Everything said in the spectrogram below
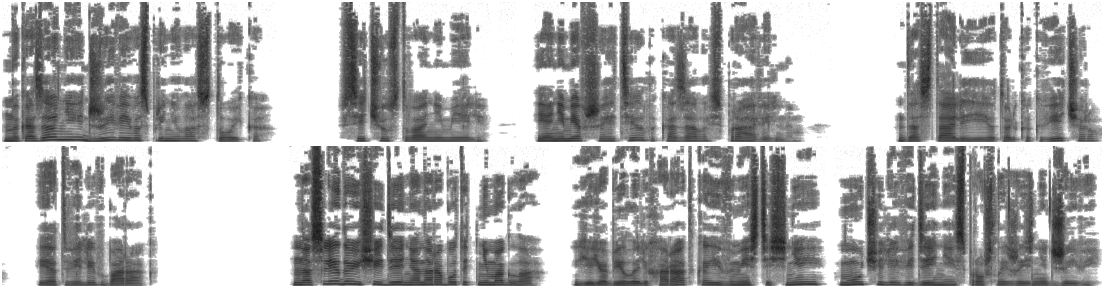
Наказание Дживи восприняла стойко. Все чувства онемели, и онемевшее тело казалось правильным. Достали ее только к вечеру и отвели в барак. На следующий день она работать не могла. Ее била лихорадка, и вместе с ней мучили видения из прошлой жизни Дживи.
